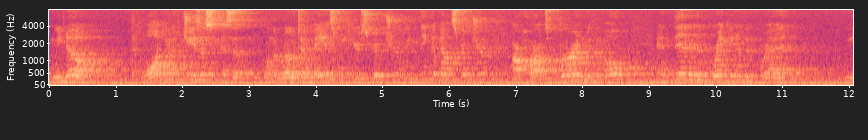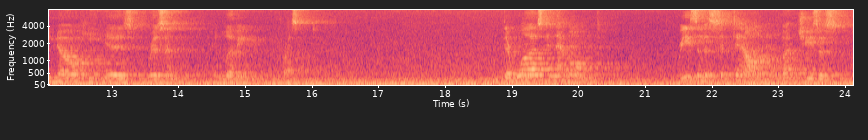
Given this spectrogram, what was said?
And we know that walking with Jesus as the, on the road to Emmaus, we hear Scripture, we think about Scripture, our hearts burn with hope, and then in the breaking of the bread, we know He is risen and living present. There was in that moment reason to sit down and let Jesus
